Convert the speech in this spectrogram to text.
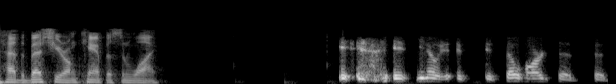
had the best year on campus and why? It, it you know, it, it's so hard to, to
